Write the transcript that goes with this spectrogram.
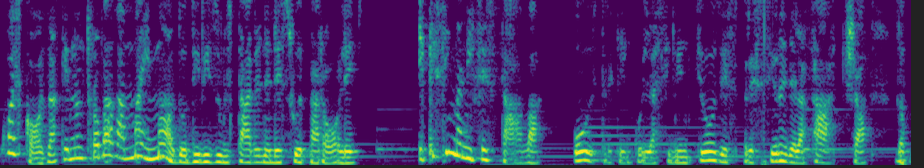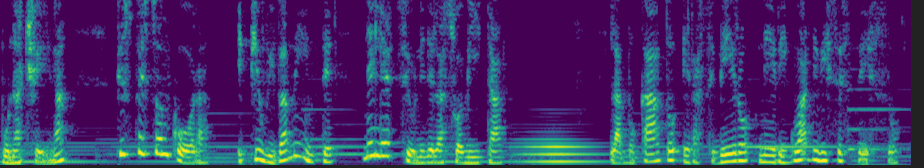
qualcosa che non trovava mai modo di risultare nelle sue parole e che si manifestava, oltre che in quella silenziosa espressione della faccia dopo una cena, più spesso ancora e più vivamente nelle azioni della sua vita. L'avvocato era severo nei riguardi di se stesso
